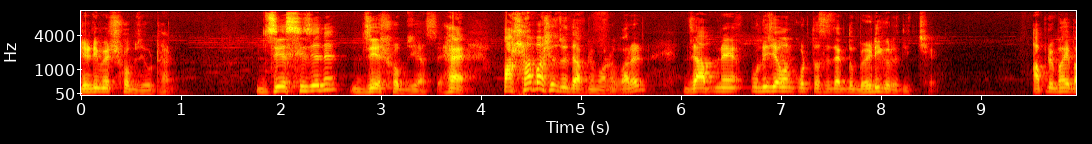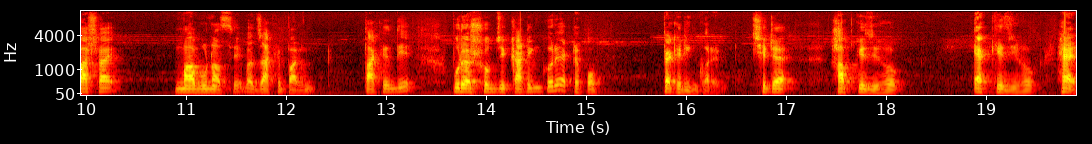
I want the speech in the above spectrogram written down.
রেডিমেড সবজি উঠান। যে সিজনে যে সবজি আছে। হ্যাঁ পাশাপাশি যদি আপনি মনে করেন যে আপনি, উনি যেমন করতেছে যে একদম রেডি করে দিচ্ছে। আপনি ভাই বাসায় মা বোন আছে বা যাকে পারেন, তাকে দিয়ে পুরো সবজি কাটিং করে একটা প্যাকেটিং করেন। সেটা হাফ কেজি হোক, এক কেজি হোক। হ্যাঁ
